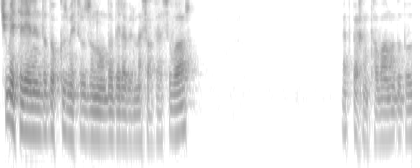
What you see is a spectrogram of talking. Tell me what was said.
2 metr enində 9 metr uzunluğunda belə bir məsafəsi var. Mətbəxin tavanıdır bu.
